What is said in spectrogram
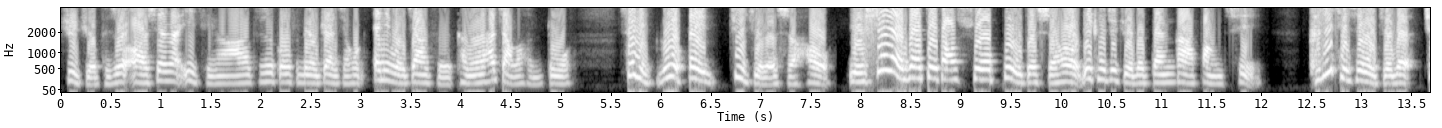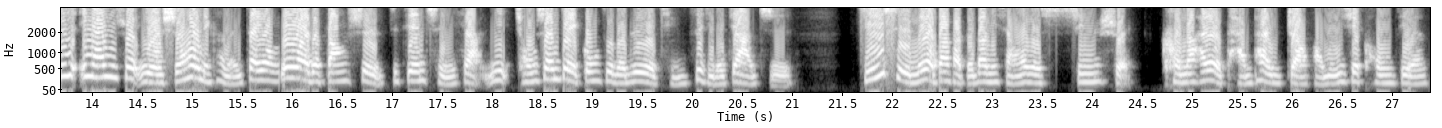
拒绝，比如说哦，现在疫情啊，就是公司没有赚钱，或 anyway 这样子，可能他讲了很多。所以你如果被拒绝的时候，有些人在对方说不的时候，立刻就觉得尴尬，放弃。可是其实我觉得，就是应该是说，有时候你可能再用另外的方式去坚持一下，你重申对工作的热情，自己的价值，即使没有办法得到你想要的薪水，可能还有谈判转圜的一些空间。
